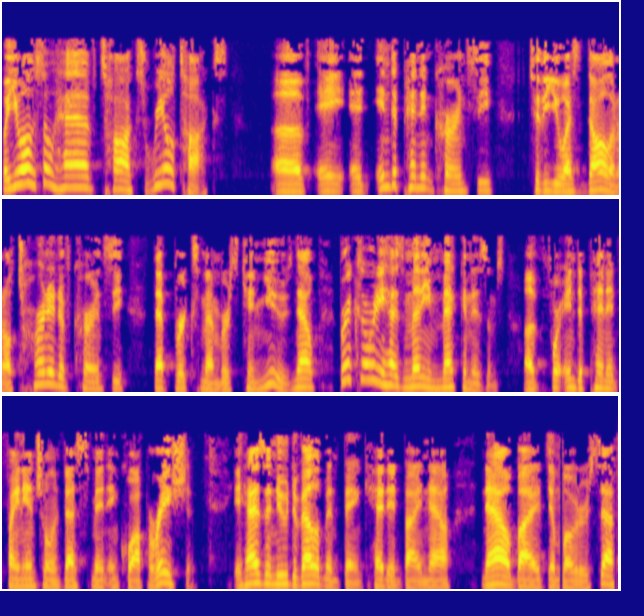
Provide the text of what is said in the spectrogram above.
but you also have talks, real talks of a, an independent currency to the US dollar, an alternative currency that BRICS members can use. Now, BRICS already has many mechanisms of, for independent financial investment and cooperation. It has a new development bank headed by now, now by Dilma Rousseff,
